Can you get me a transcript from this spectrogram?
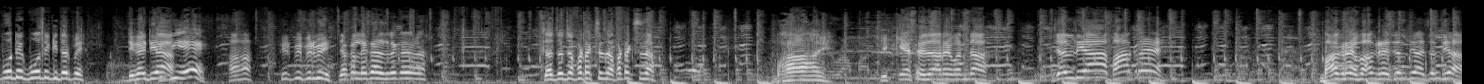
वो देख वो देख इधर पे। दिखाई दिया? भी है? हाँ हाँ फिर भी फिर भी। जाकर लेकर लेकर जा जा जा फटक से जा फटक से जा। भाई ये कैसे जा रहे बंदा? जल्दी आ भाग रहे। भाग रहे भाग रहे जल्दी आ जल्दी आ।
